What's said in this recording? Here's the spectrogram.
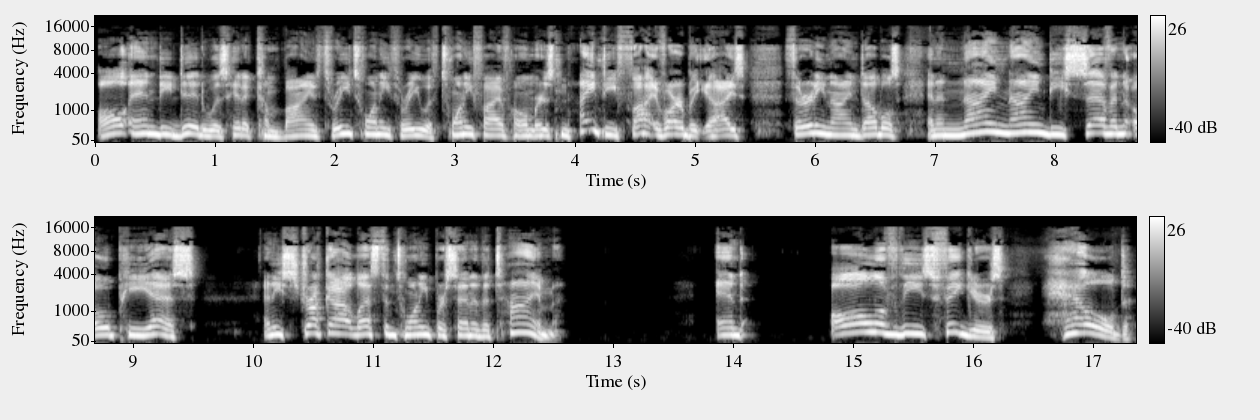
All Endy did was hit a combined 323 with 25 homers, 95 RBIs, 39 doubles, and a 997 OPS, and he struck out less than 20% of the time. And all of these figures held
